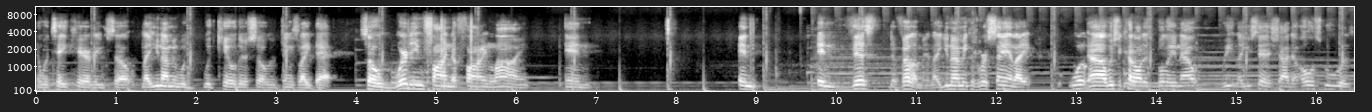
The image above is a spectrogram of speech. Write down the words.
and would take care of themselves, like you know, what I mean, would would kill themselves and things like that. So where do you find the fine line in in in this development? Like you know what I mean? Because we're saying like Well, Nah, we should cut all this bullying out. We, like you said, shot the old school was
